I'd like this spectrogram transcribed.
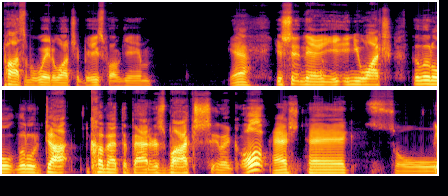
possible way to watch a baseball game. Yeah. You're sitting there and you- watch the little little dot come at the batter's box, and like, oh, Hashtag souls.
